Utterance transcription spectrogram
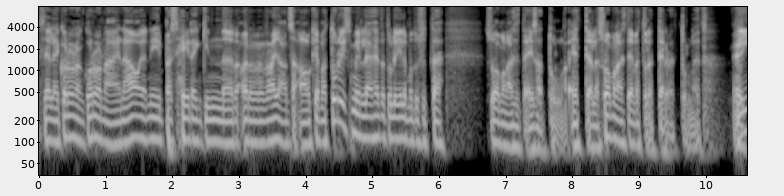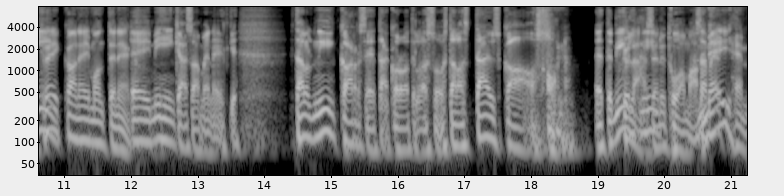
Siellä ei koronan koronaa enää ole ja niinpäs heidänkin ra- rajansa aukeavat turismille. Ja sieltä tuli ilmoitus, että suomalaiset ei saa tulla. Ette ole, suomalaiset eivät ole tervetulleet. Ei Niin. Kreikkaan, ei Montenegro. Ei mihinkään saa mennä. Täällä on niin karsea tämä koronatilanne Suomessa. Täällä on täys kaos. On. Että niin, Kyllähän niin, se nyt huomaa. Sä meet- Mayhem.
